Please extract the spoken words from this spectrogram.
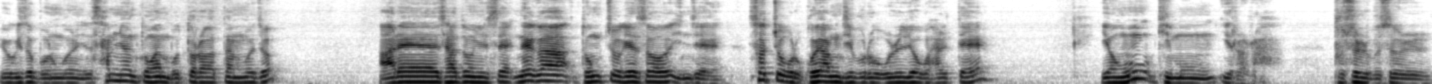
여기서 보는 거는 이제 3년 동안 못 돌아왔다는 거죠. 아래 자동일세 내가 동쪽에서 이제 서쪽으로 고향 집으로 오려고 할 때 영우 기몽 이러라 부슬부슬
